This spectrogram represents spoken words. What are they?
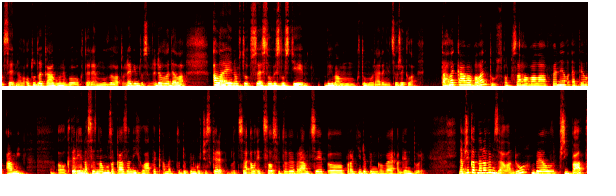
se jednalo o tuhle kávu nebo o které mluvila, to nevím, to jsem nedohledala, ale jenom v, to, v souvislosti bych vám k tomu ráda něco řekla. Tahle káva Valentus obsahovala fenyletylamin, eh, který je na seznamu zakázaných látek a metod dopingu v České republice, ale i celosvětově v rámci uh, protidopingové agentury. Například na Novém Zélandu byl případ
